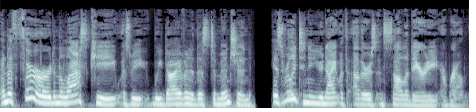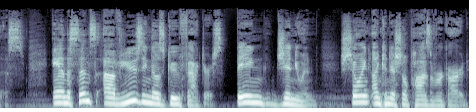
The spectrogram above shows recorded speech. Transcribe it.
And the third and the last key as we, we dive into this dimension is really to unite with others in solidarity around this. And the sense of using those goof factors, being genuine, showing unconditional positive regard,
